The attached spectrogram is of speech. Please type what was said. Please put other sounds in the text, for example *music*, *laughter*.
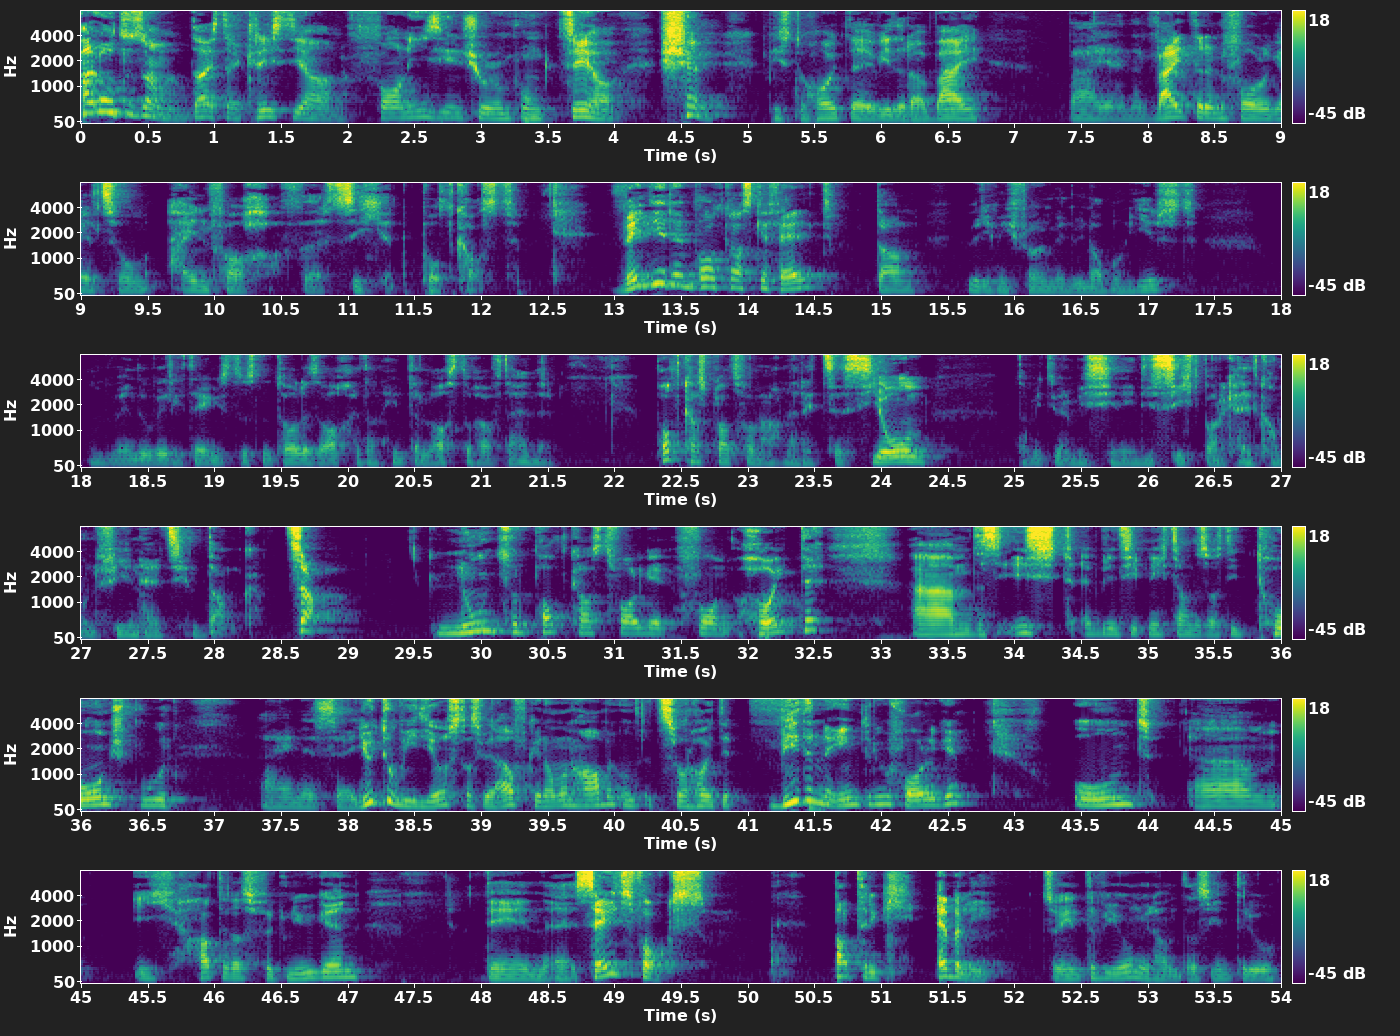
Hallo zusammen, da ist der Christian von easyinsurance.ch. Schön, bist du heute wieder dabei bei einer weiteren Folge zum Einfach versichert Podcast. Wenn dir der Podcast gefällt, dann würde ich mich freuen, wenn du ihn abonnierst. Und wenn du wirklich denkst, das ist eine tolle Sache, dann hinterlass doch auf deiner Podcast-Plattform auch eine Rezession, damit wir ein bisschen in die Sichtbarkeit kommen. Vielen herzlichen Dank. So, nun zur Podcast-Folge von heute. Ähm, das ist im Prinzip nichts anderes als die Tonspur eines äh, YouTube-Videos, das wir aufgenommen haben. Und zwar heute wieder eine Interview-Folge. Und ähm, ich hatte das Vergnügen, den äh, Sales Fox Patrick Eberly zu interviewen. Wir haben das Interview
